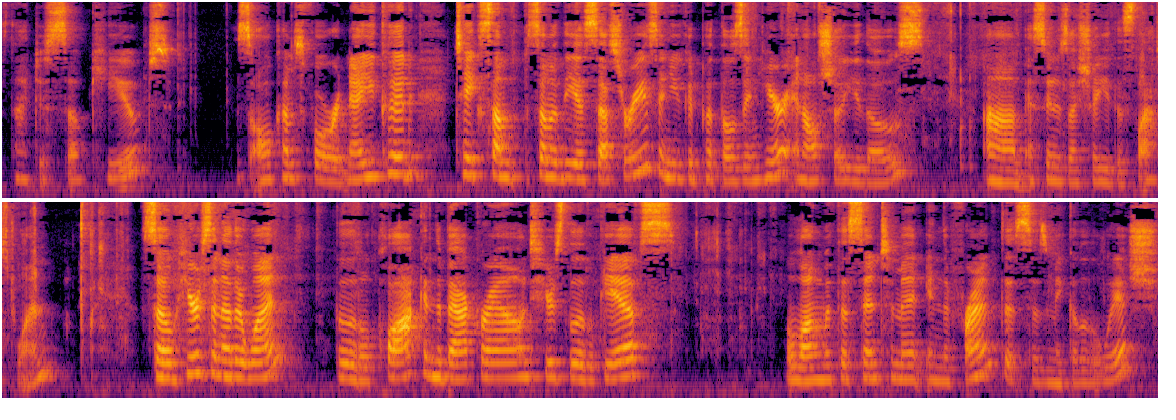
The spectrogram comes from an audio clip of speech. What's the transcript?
Isn't that just so cute? This all comes forward. Now you could take some, some of the accessories and you could put those in here and I'll show you those um, as soon as I show you this last one. So here's another one, the little clock in the background. Here's the little gifts, along with the sentiment in the front that says make a little wish.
